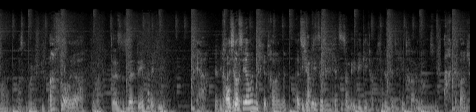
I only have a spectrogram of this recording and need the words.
immer Basketball gespielt habe. Ach so, ja. Ja. Das, seitdem habe ich die. Ja. Ja, Draußen ich hast du die aber nicht getragen, ne? Als Ich habe die tatsächlich letztens am EWG habe ich die tatsächlich getragen draußen. Ach Quatsch.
